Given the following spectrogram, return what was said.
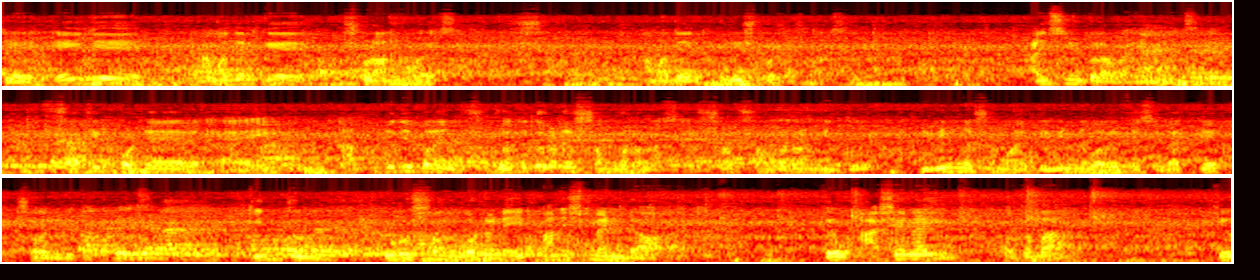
যে এই যে আমাদেরকে সরানো হয়েছে, আমাদের পুলিশ প্রশাসন আছে, আইনশৃঙ্খলা বাহিনী আছে, সঠিক পর্যায়ের এই, আপনি যদি বলেন যত ধরনের সংগঠন আছে, সব সংগঠন কিন্তু বিভিন্ন সময় বিভিন্নভাবে ফেসিবাদকে সহযোগিতা করেছে কিন্তু কোনো সংগঠনেই পানিশমেন্ট দেওয়া হয় কেউ আসে নাই অথবা কেউ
